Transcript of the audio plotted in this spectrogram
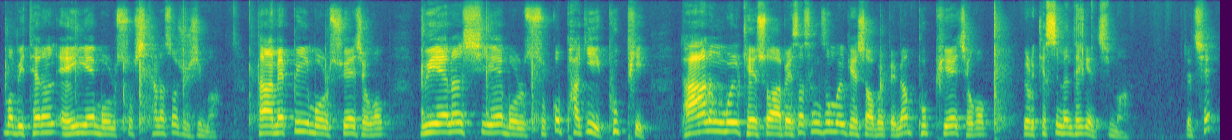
뭐 밑에는 A의 몰수씩 하나 써주시 뭐. 다음에 B 몰수의 제곱, 위에는 C의 몰수 곱하기 부피. 반응물 개수합에서 생성물 개수합을 빼면 부피의 제곱 이렇게 쓰면 되겠지 뭐. 그렇지?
